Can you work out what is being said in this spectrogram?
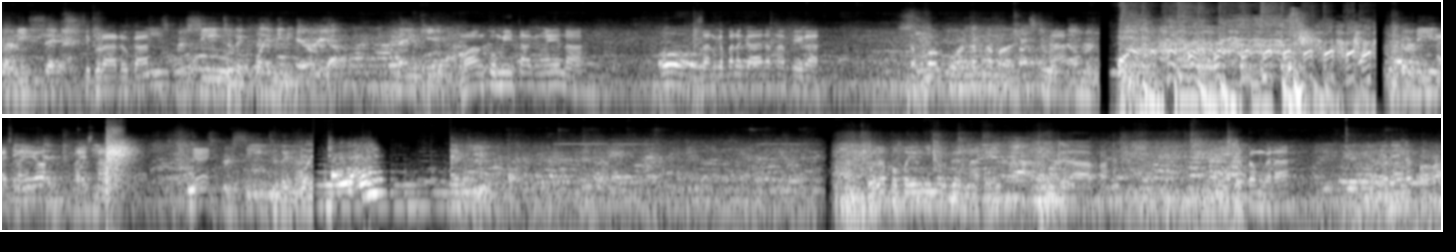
36. Sigurado ka? Please proceed to the claiming area. Thank you. Mukhang kumita ka ngayon ah. Oo. Saan ka ba naghahanap ng pera? Sa pagkuhan lang naman. Customer Huh? number 38 Ayos na yun? Ayos na? 20. Okay. Please proceed to the claim. Thank you. Wala pa ba yung in-order natin? Wala pa. Gutom ka na? Kanina pa nga.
